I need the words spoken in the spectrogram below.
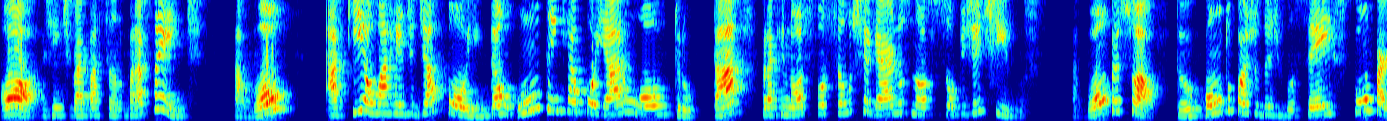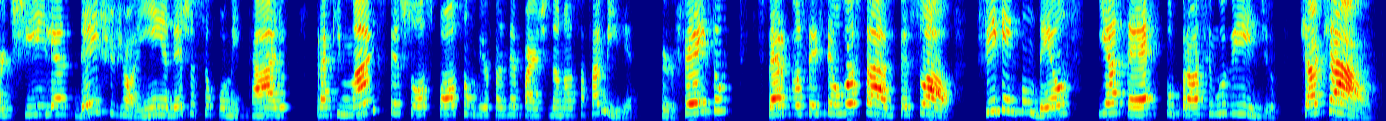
ó, a gente vai passando para frente, tá bom? Aqui é uma rede de apoio, então um tem que apoiar o outro, tá? Para que nós possamos chegar nos nossos objetivos. Tá bom, pessoal? Então eu conto com a ajuda de vocês, compartilha, deixa o joinha, deixa seu comentário para que mais pessoas possam vir fazer parte da nossa família. Perfeito? Espero que vocês tenham gostado, pessoal. Fiquem com Deus e até o próximo vídeo. Tchau, tchau!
